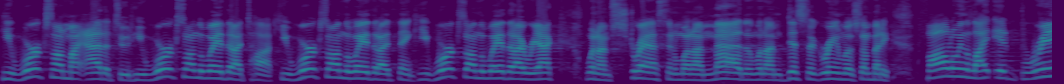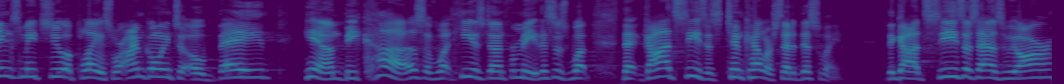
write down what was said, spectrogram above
He works on my attitude. He works on the way that I talk. He works on the way that I think. He works on the way that I react when I'm stressed and when I'm mad and when I'm disagreeing with somebody. Following the light, it brings me to a place where I'm going to obey him because of what he has done for me. This is what that God sees us. Tim Keller said it this way that God sees us as we are,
